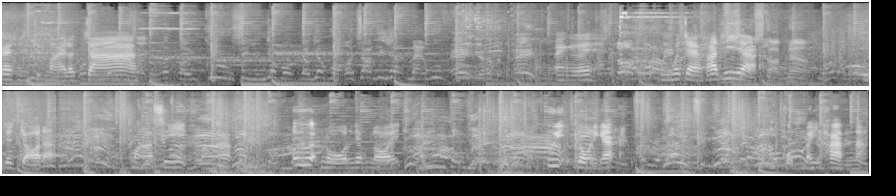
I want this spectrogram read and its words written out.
ใกล้ถึงจุดหมายแล้วจ้า แม่งเอ้ยมึงไม่จ่ายค่าที่อะกูจะจอดอะ มาสิมาเออโดนเรียบร้อยอุ้ยโดนอีกอะกดไม่ทันน่ะ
